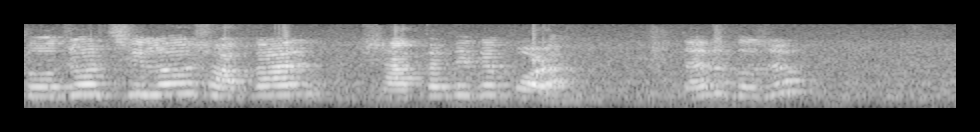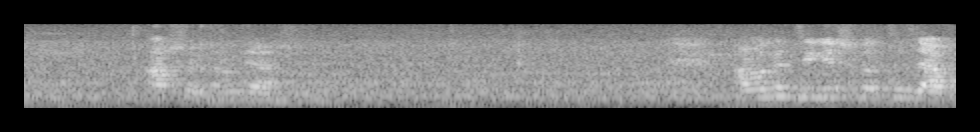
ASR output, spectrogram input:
তোজোর ছিল সকাল সাতটা থেকে পড়া। তাই তো তোজো? আসো, এখান দিয়ে আসো। আমাকে জিজ্ঞেস করতে যাব?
